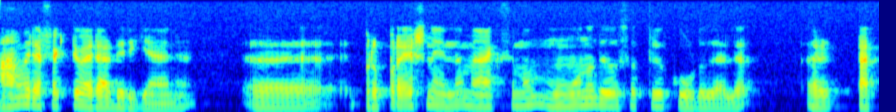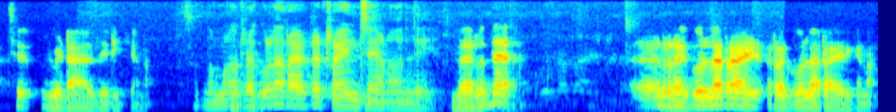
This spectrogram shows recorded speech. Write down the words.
ആ ഒരു എഫക്റ്റ് വരാതിരിക്കാൻ പ്രിപ്പറേഷൻ ചെയ്യുന്ന മാക്സിമം മൂന്ന് ദിവസത്തിൽ കൂടുതൽ ടച്ച് വിടാതിരിക്കണം. നമ്മൾ റെഗുലർ ആയിട്ട് ട്രെയിൻ ചെയ്യണം അല്ലേ? വെറുതെ റെഗുലർ ആയി റെഗുലർ ആയിരിക്കണം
